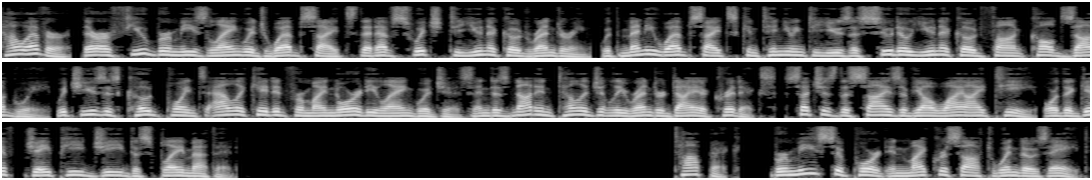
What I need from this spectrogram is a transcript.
However, there are few Burmese language websites that have switched to Unicode rendering, with many websites continuing to use a pseudo-Unicode font called Zawgyi which uses code points allocated for minority languages and does not intelligently render diacritics, such as the size of YAYIT or the GIF, JPG display method. Burmese support in Microsoft Windows 8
